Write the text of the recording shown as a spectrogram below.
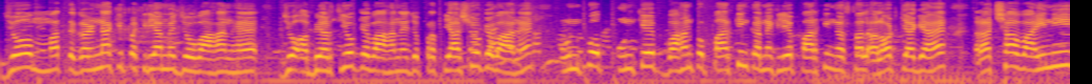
जो मतगणना की प्रक्रिया में जो वाहन है, जो अभ्यर्थियों के वाहन है, जो प्रत्याशियों के वाहन है, उनको, उनके वाहन को पार्किंग करने के लिए पार्किंग स्थल अलॉट किया गया है। रक्षा वाहिनी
